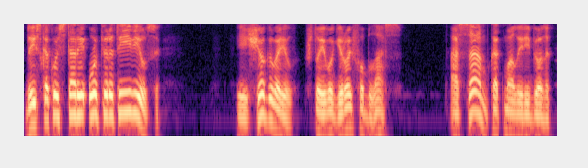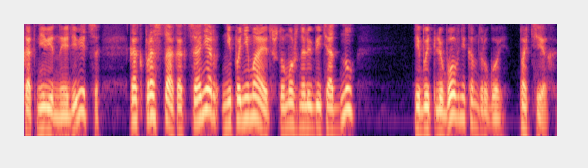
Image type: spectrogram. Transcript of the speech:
Да из какой старой оперы ты явился? И еще говорил, что его герой Фоблас. А сам, как малый ребенок, как невинная девица, как простак акционер, не понимает, что можно любить одну и быть любовником другой. Потеха.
